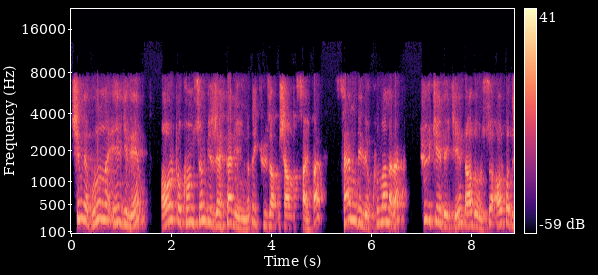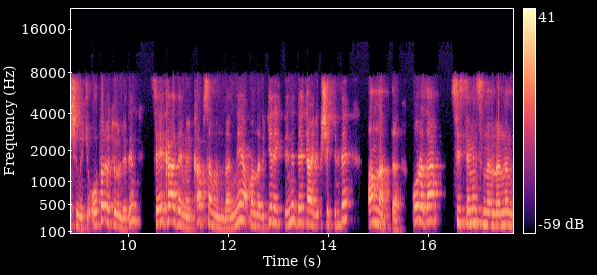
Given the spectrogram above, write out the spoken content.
Şimdi bununla ilgili Avrupa Komisyonu bir rehber yayınladı 266 sayfa. SEM dili kullanarak Türkiye'deki daha doğrusu Avrupa dışındaki operatörlerin SKDM kapsamında ne yapmaları gerektiğini detaylı bir şekilde anlattı. Orada sistemin sınırlarının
